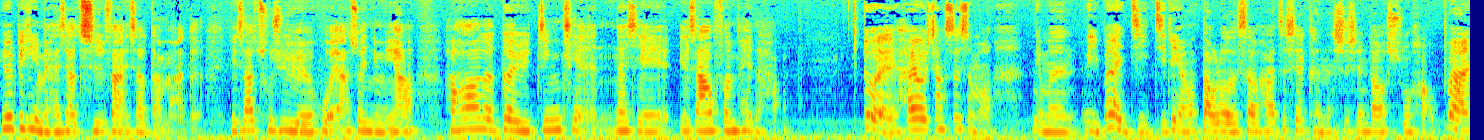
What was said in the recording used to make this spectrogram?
因为毕竟你们还是要吃饭，还是要干嘛的，也是要出去约会啊，所以你们要好好的对于金钱那些也是要分配的好。对，还有像是什么，你们礼拜几几点要到垃圾哈，这些可能事先都要说好，不然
